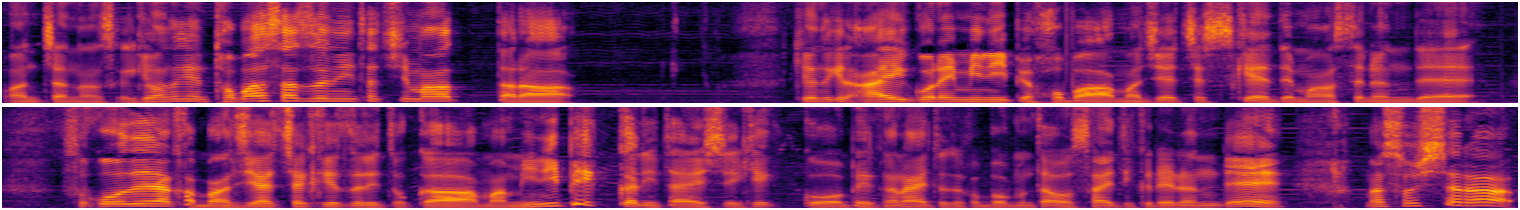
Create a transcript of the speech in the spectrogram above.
ワンチャンなんですけど、基本的に飛ばさずに立ち回ったら、基本的にアイゴレミニペ、ホバー、マジアチェスケで回せるんで、そこでなんかマジアチャ削りとか、まあミニペッカに対して結構ベガナイトとかボムタワーを抑えてくれるんで、まあそしたら、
